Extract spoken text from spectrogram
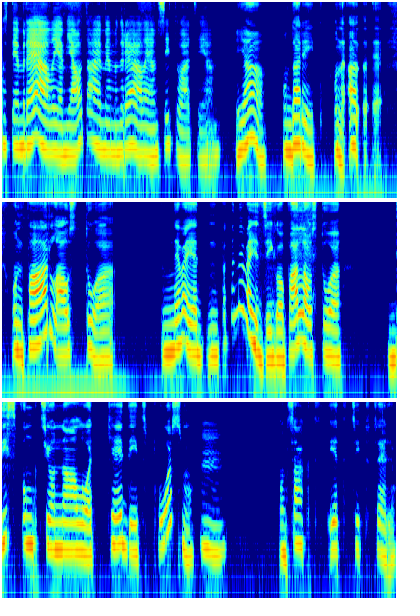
uz tiem reāliem jautājumiem un reālajām situācijām. Jā, un darīt. Un, e, un pārlaust to nevajad, pat ne nevajadzīgo, pārlaust to disfunkcionālo ķēdītas posmu Mm. un sākt iet citu ceļu.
